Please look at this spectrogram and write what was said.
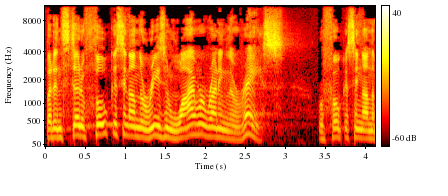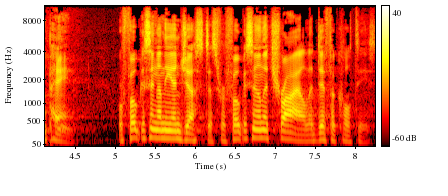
but instead of focusing on the reason why we're running the race, we're focusing on the pain. We're focusing on the injustice. We're focusing on the trial, the difficulties.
